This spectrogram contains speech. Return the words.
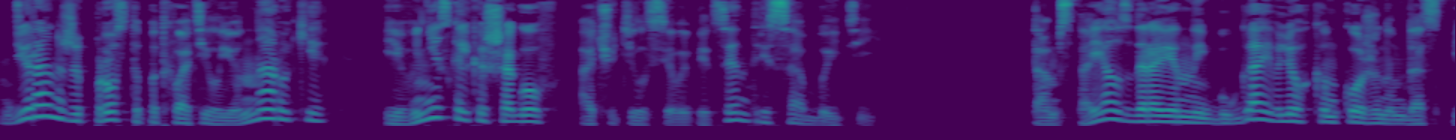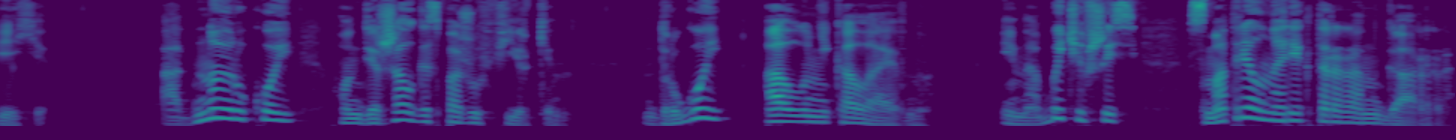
Диран же просто подхватил ее на руки и в несколько шагов очутился в эпицентре событий. Там стоял здоровенный бугай в легком кожаном доспехе. Одной рукой он держал госпожу Фиркин, другой — Аллу Николаевну, и, набычившись, смотрел на ректора Рангарра.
